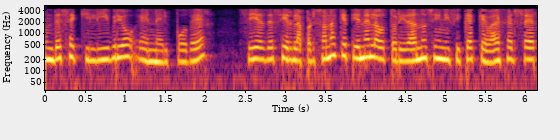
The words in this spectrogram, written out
un desequilibrio en el poder Sí, es decir, la persona que tiene la autoridad no significa que va a ejercer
